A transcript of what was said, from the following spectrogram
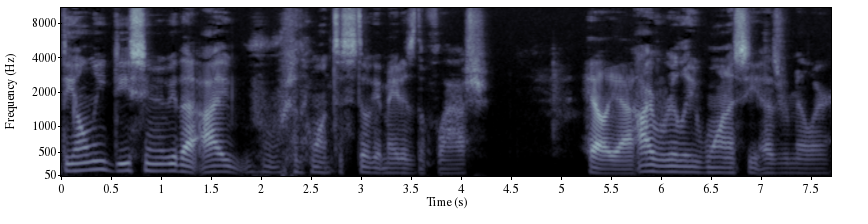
The only DC movie that I really want to still get made is The Flash. Hell yeah. I really want to see Ezra Miller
